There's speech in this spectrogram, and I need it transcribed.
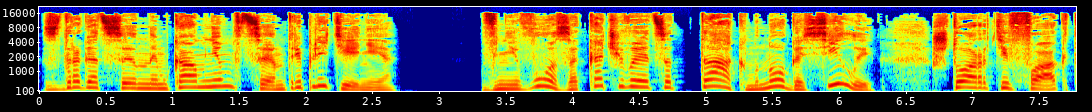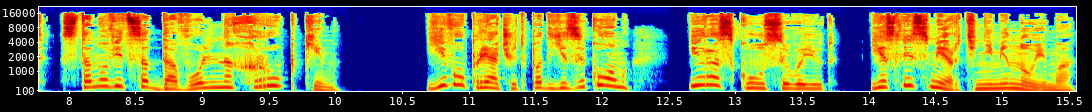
с драгоценным камнем в центре плетения. В него закачивается так много силы, что артефакт становится довольно хрупким. Его прячут под языком и раскусывают, если смерть неминуема.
